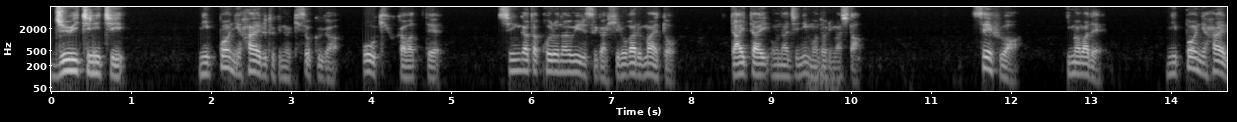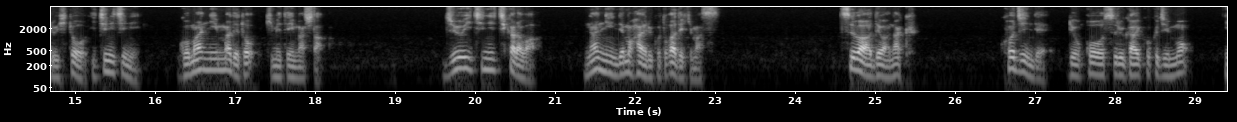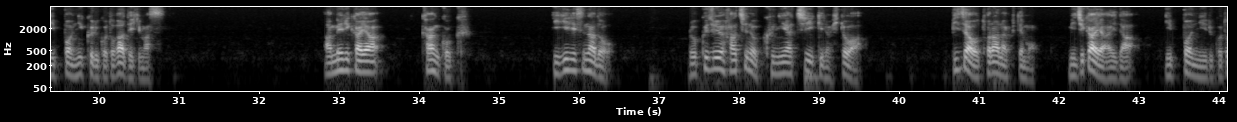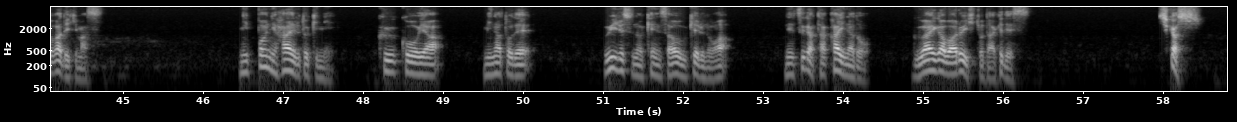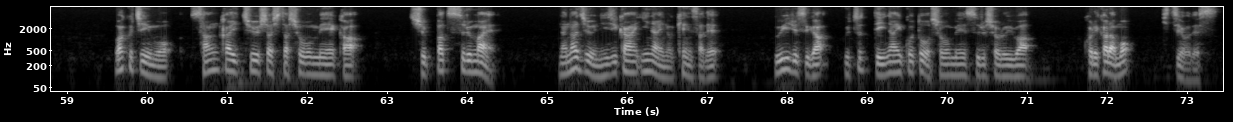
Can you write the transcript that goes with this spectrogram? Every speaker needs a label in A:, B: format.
A: 11日、日本に入るときの規則が大きく変わって、新型コロナウイルスが広がる前と大体同じに戻りました。政府は今まで日本に入る人を1日に5万人までと決めていました。11日からは何人でも入ることができます。ツアーではなく、個人で旅行をする外国人も日本に来ることができます。アメリカや韓国、イギリスなど68の国や地域の人は、ビザを取らなくても短い間、日本にいることができます。日本に入るときに空港や港でウイルスの検査を受けるのは、熱が高いなど具合が悪い人だけです。しかし、ワクチンを3回注射した証明か、出発する前72時間以内の検査でウイルスが移っていないことを証明する書類は、これからも必要です。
